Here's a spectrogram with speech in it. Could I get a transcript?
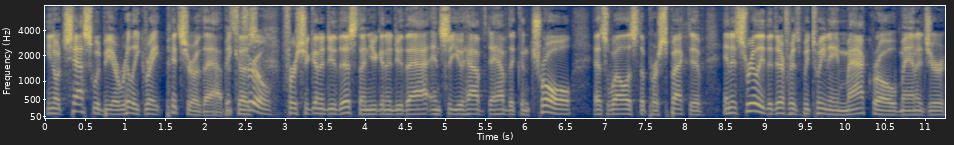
You know, chess would be a really great picture of that because first you're going to do this, then you're going to do that. And so you have to have the control as well as the perspective. And it's really the difference between a macro manager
